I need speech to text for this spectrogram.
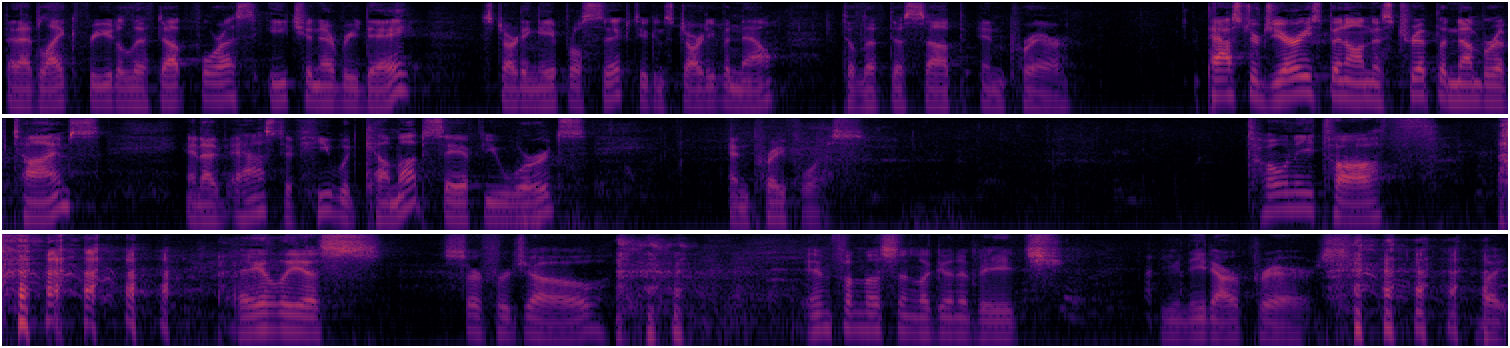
that I'd like for you to lift up for us each and every day. Starting April 6th, you can start even now to lift us up in prayer. Pastor Jerry's been on this trip a number of times, and I've asked if he would come up, say a few words, and pray for us. Tony Toth, alias Surfer Joe, infamous in Laguna Beach, you need our prayers. but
